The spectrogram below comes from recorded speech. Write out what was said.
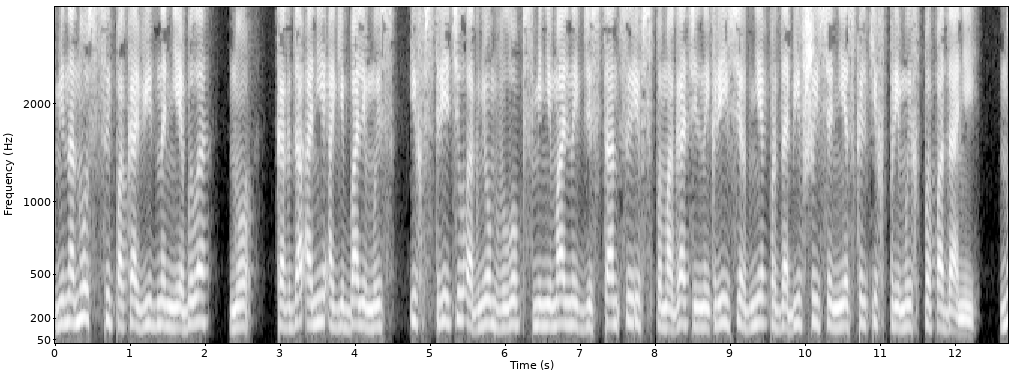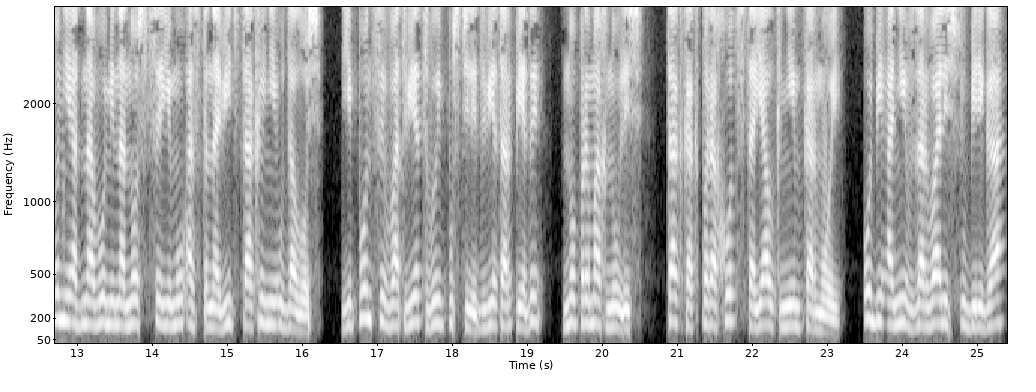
Миноносцы пока видно не было, но, когда они огибали мыс, их встретил огнем в лоб с минимальной дистанции вспомогательный крейсер Днепр, добившийся нескольких прямых попаданий. Но ни одного миноносца ему остановить так и не удалось. Японцы в ответ выпустили две торпеды, но промахнулись, так как пароход стоял к ним кормой. Обе они взорвались у берега,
